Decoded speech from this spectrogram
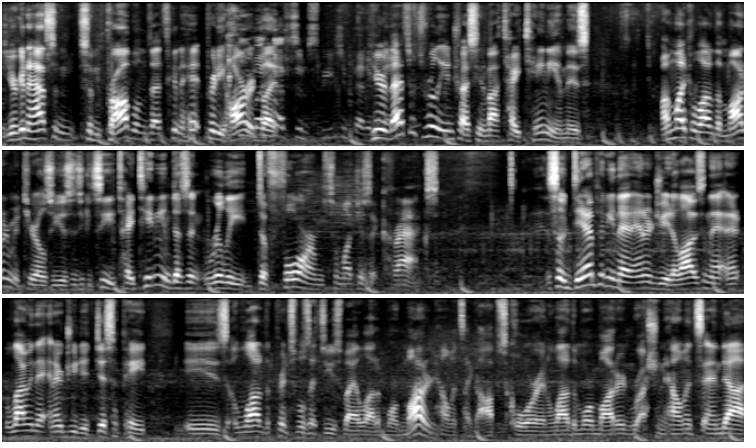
You're gonna have some some problems. That's gonna hit pretty hard, but have some speech impediment. here, that's what's really interesting about titanium is, unlike a lot of the modern materials used, as you can see, titanium doesn't really deform so much as it cracks. So dampening that energy, it allows that allowing that energy to dissipate, is a lot of the principles that's used by a lot of more modern helmets like OpsCore and a lot of the more modern Russian helmets. And uh,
